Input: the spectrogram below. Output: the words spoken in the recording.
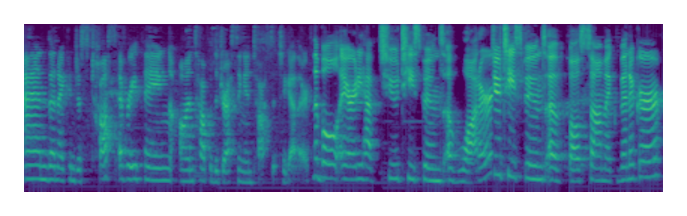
and then I can just toss everything on top of the dressing and toss it together. In the bowl, I already have two teaspoons of water, two teaspoons of balsamic vinegar,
